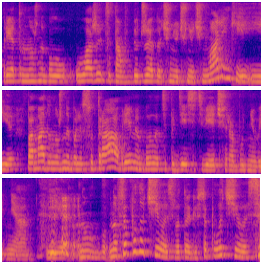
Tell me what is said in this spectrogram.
При этом нужно было уложиться там в бюджет очень-очень-очень маленький. И помады нужны были с утра, а время было типа 10 вечера буднего дня. И, ну, но все получилось в итоге, все получилось.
